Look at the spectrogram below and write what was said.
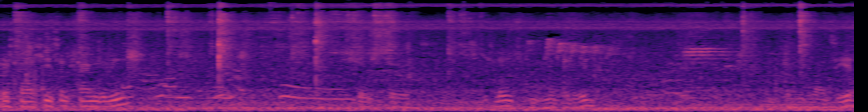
First time I see some kangaroos. So it's uh, loads of them by the way. Lads here.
